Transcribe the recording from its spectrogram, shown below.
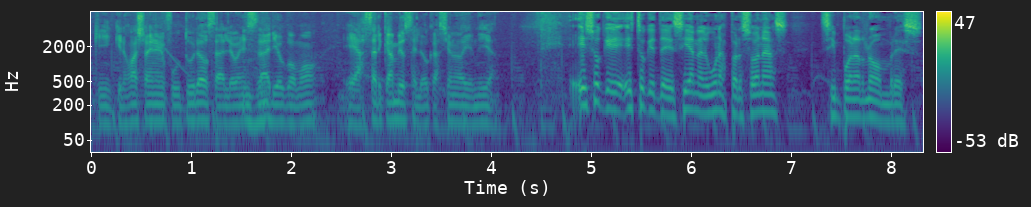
que, que nos vayan en el futuro, o sea, lo ve necesario como eh, hacer cambios en la educación hoy en día. Eso que, esto que te decían algunas personas, sin poner nombres,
